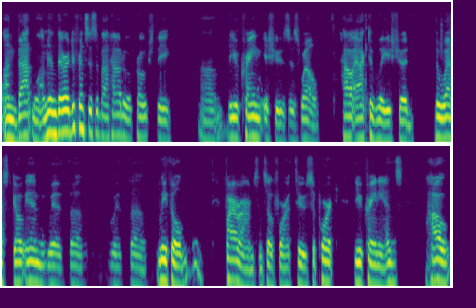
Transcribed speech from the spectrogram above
on that one. And there are differences about how to approach the uh, the Ukraine issues as well. How actively should the West go in with uh, with uh, lethal firearms and so forth to support the Ukrainians. How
